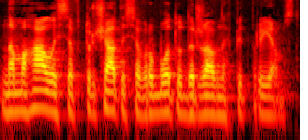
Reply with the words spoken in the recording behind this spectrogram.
намагалися втручатися в роботу державних підприємств.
